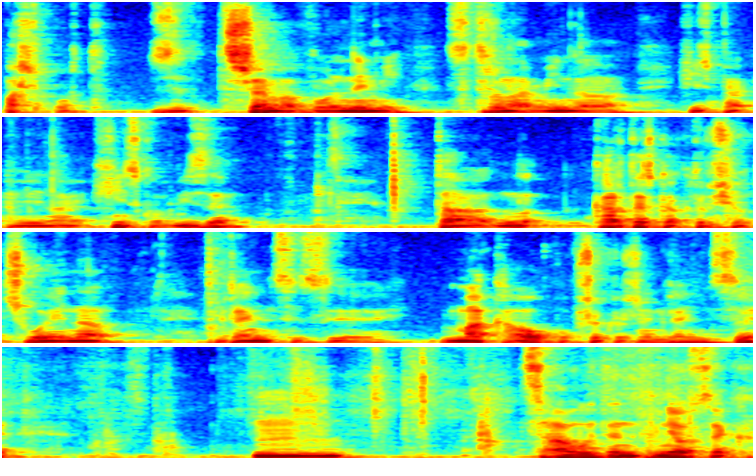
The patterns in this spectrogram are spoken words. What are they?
paszport z trzema wolnymi stronami na, na chińską wizę. Ta no, karteczka, która się otrzymuje na granicy z Makao po przekroczeniu granicy. Mm, cały ten wniosek,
